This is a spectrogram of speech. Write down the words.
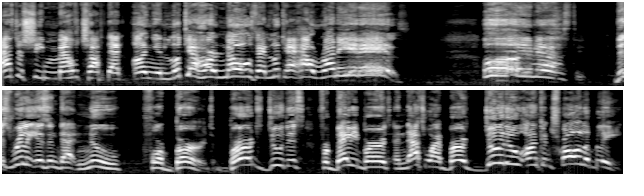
After she mouth chopped that onion, look at her nose and look at how runny it is. Oh, you're nasty. This really isn't that new for birds. Birds do this for baby birds, and that's why birds doo-doo uncontrollably.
